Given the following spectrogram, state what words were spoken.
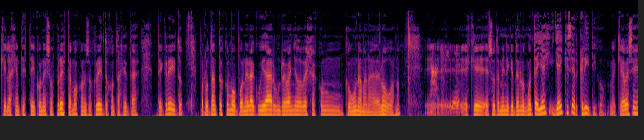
que la gente esté con esos préstamos, con esos créditos, con tarjetas de crédito. Por lo tanto, es como poner a cuidar un rebaño de ovejas con, con una manada de lobos, ¿no? Eh, es que eso también hay que tenerlo en cuenta y hay, y hay que ser crítico, que a veces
